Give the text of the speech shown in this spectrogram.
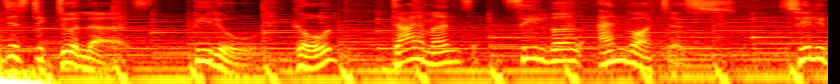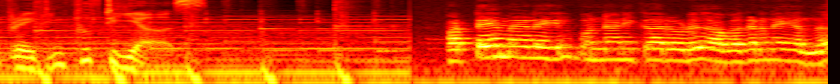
Majestic Jewelers, Thiru, Gold, Diamonds, Silver and Watches. Celebrating 50 years. പട്ടയമേളയിൽ പൊന്നാനിക്കാരോട് അവഗണനയെന്ന്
